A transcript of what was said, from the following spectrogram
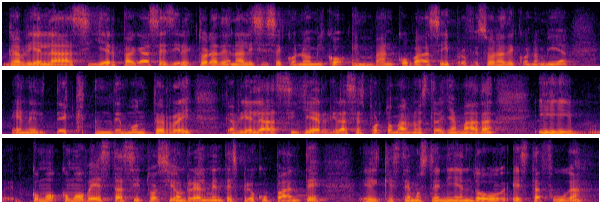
Gabriela Siller Pagasa es directora de análisis económico en Banco Base y profesora de economía en el TEC de Monterrey. Gabriela Siller, gracias por tomar nuestra llamada. ¿Y cómo, cómo ve esta situación? ¿Realmente es preocupante el que estemos teniendo esta fuga?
